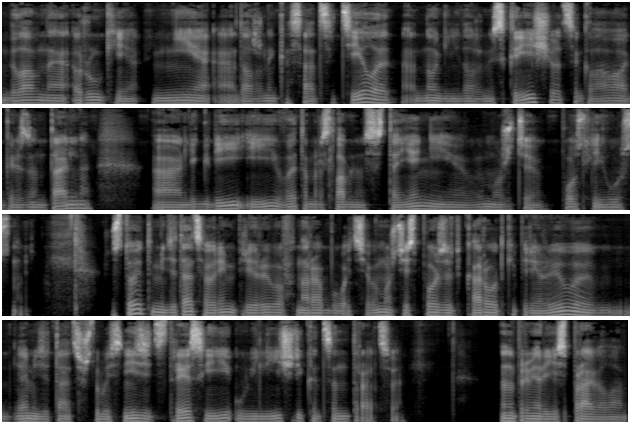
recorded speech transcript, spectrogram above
Главное, руки не э, должны касаться тела, ноги не должны скрещиваться, голова горизонтально. А, легли, и в этом расслабленном состоянии вы можете после и уснуть. Шестое – это медитация во время перерывов на работе. Вы можете использовать короткие перерывы для медитации, чтобы снизить стресс и увеличить концентрацию. Ну, например, есть правило,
